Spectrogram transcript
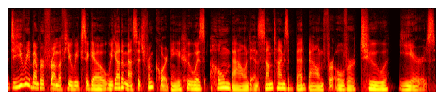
Do you remember from a few weeks ago, we got a message from Courtney who was homebound and sometimes bedbound for over two years.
